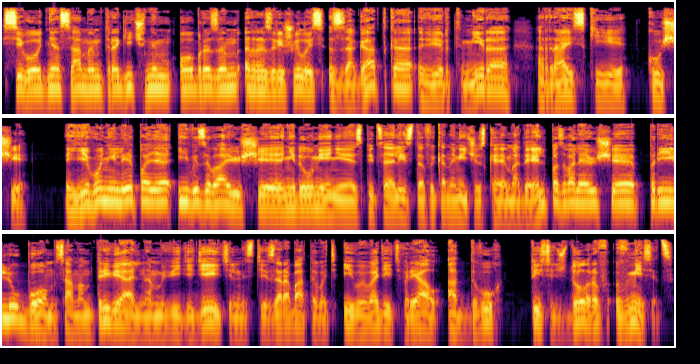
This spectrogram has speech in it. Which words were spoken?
Сегодня самым трагичным образом разрешилась загадка виртмира «Райские кущи». Его нелепая и вызывающая недоумение специалистов экономическая модель, позволяющая при любом самом тривиальном виде деятельности зарабатывать и выводить в реал от 2000 долларов в месяц.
